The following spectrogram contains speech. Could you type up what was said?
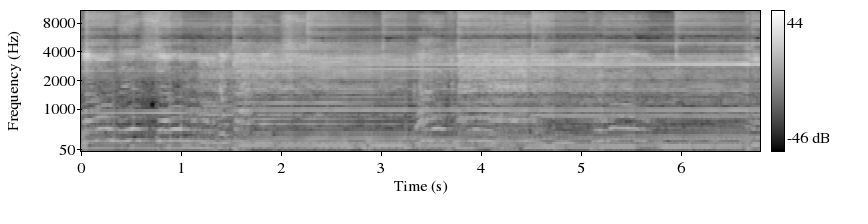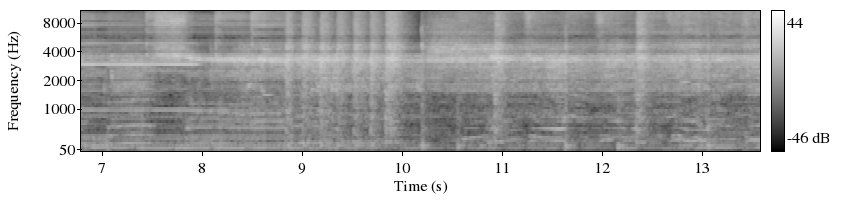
though there's so much life has become cumbersome. Left to right to to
